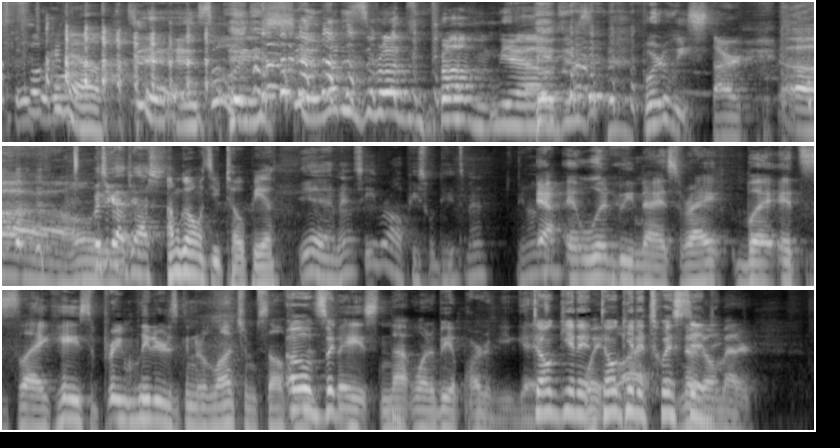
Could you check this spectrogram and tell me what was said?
Fucking hell. Yes, holy shit. What is Robb's problem? Yeah, just, where do we start? Oh, What you got, Josh? I'm going with Utopia. Yeah, man. See, we're all peaceful dudes, man. You know. yeah, it would be nice, right? But it's like, hey, Supreme Leader is going to launch himself Oh, into space, not want to be a part of you guys. Don't get it- don't get it twisted. No, don't matter.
